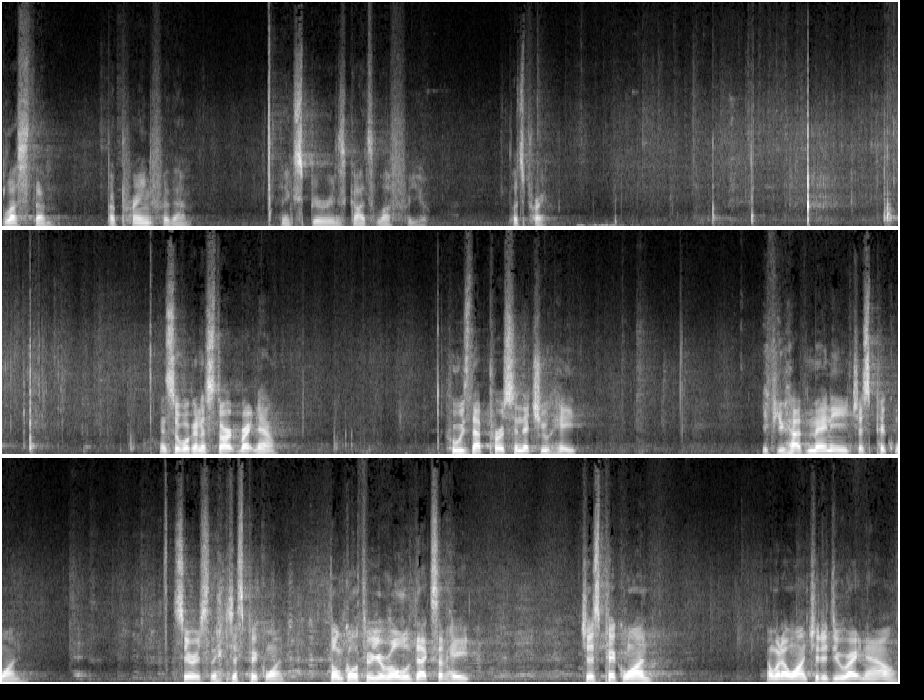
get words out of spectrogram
Bless them by praying for them and experience God's love for you. Let's pray. And so we're going to start right now. Who is that person that you hate? If you have many, just pick one. Seriously, just pick one. Don't go through your Rolodex of hate. Just pick one. And what I want you to do right now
